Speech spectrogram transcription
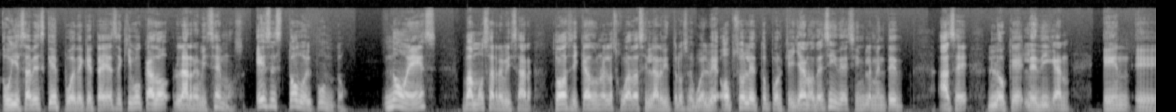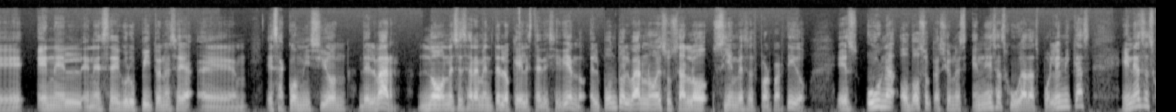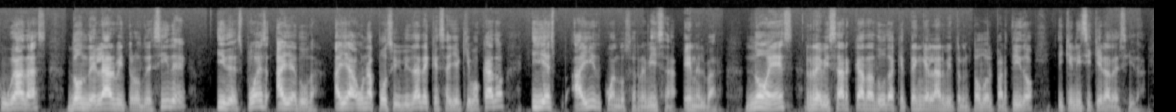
oye, ¿sabes qué? Puede que te hayas equivocado, la revisemos. Ese es todo el punto. No es vamos a revisar todas y cada una de las jugadas y el árbitro se vuelve obsoleto porque ya no decide, simplemente hace lo que le digan en, eh, en, el, en ese grupito, en ese, eh, esa comisión del VAR. No necesariamente lo que él esté decidiendo. El punto del VAR no es usarlo 100 veces por partido. Es una o dos ocasiones en esas jugadas polémicas, en esas jugadas donde el árbitro decide y después haya duda, haya una posibilidad de que se haya equivocado y es ahí cuando se revisa en el VAR. No es revisar cada duda que tenga el árbitro en todo el partido y que ni siquiera decida.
